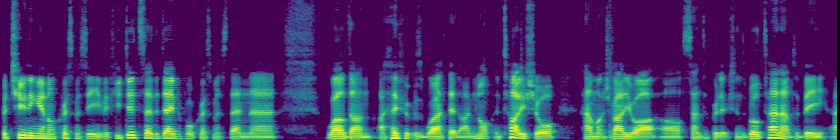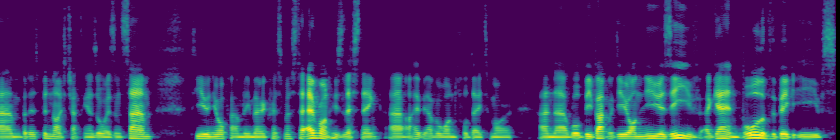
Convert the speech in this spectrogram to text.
for tuning in on Christmas Eve. If you did so the day before Christmas, then uh, well done. I hope it was worth it. I'm not entirely sure how much value our, our Santa predictions will turn out to be. Um, but it's been nice chatting as always. And Sam, to you and your family, Merry Christmas. To everyone who's listening, uh, I hope you have a wonderful day tomorrow. And uh, we'll be back with you on New Year's Eve again, all of the big Eves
